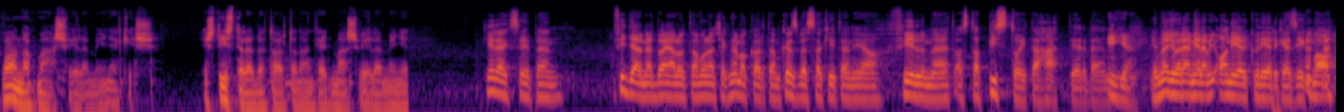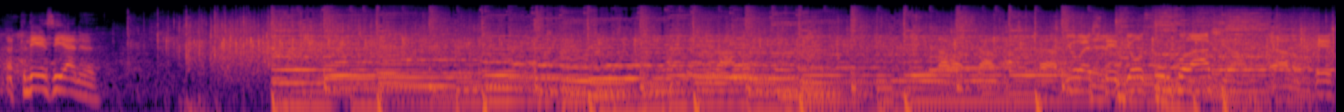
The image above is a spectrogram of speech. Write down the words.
vannak más vélemények is, és tiszteletbe tartanánk egymás véleményét. Kérlek szépen, figyelmetbe ajánlottam volna, csak nem akartam közbeszakítani a filmet, azt a pisztolyt a háttérben. Igen. Én nagyon remélem, hogy anélkül érkezik ma. Knézi Jenő. Jó estét, jó szurkolás, és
